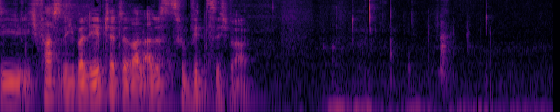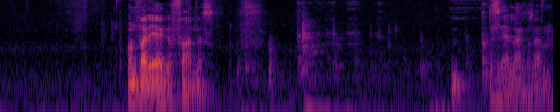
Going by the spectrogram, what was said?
die ich fast nicht überlebt hätte, weil alles zu witzig war. Und weil er gefahren ist. Sehr langsam.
